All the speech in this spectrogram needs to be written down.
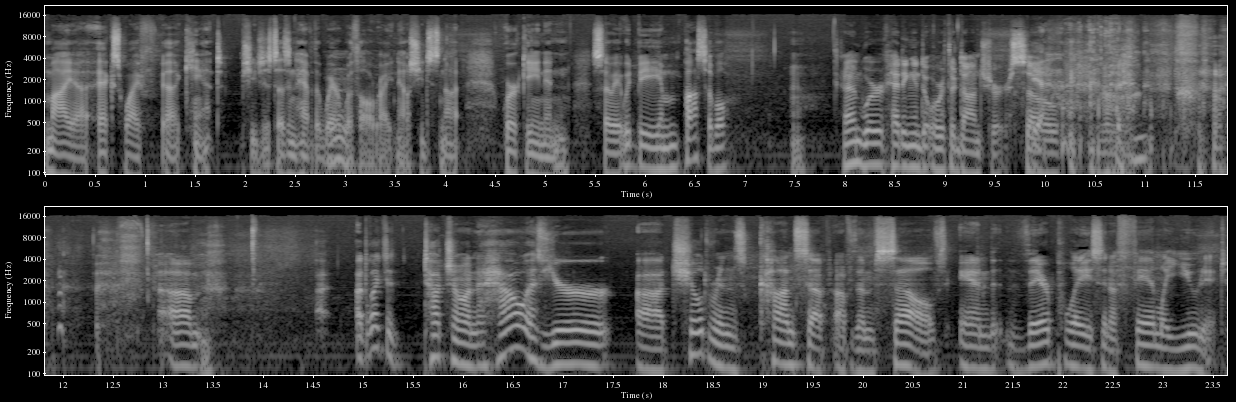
My uh, ex-wife uh, can't. She just doesn't have the wherewithal right now. She's just not working, and so it would be impossible. and we're heading into orthodonture, so. Um, I- I'd like to touch on how has your uh, children's concept of themselves and their place in a family unit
